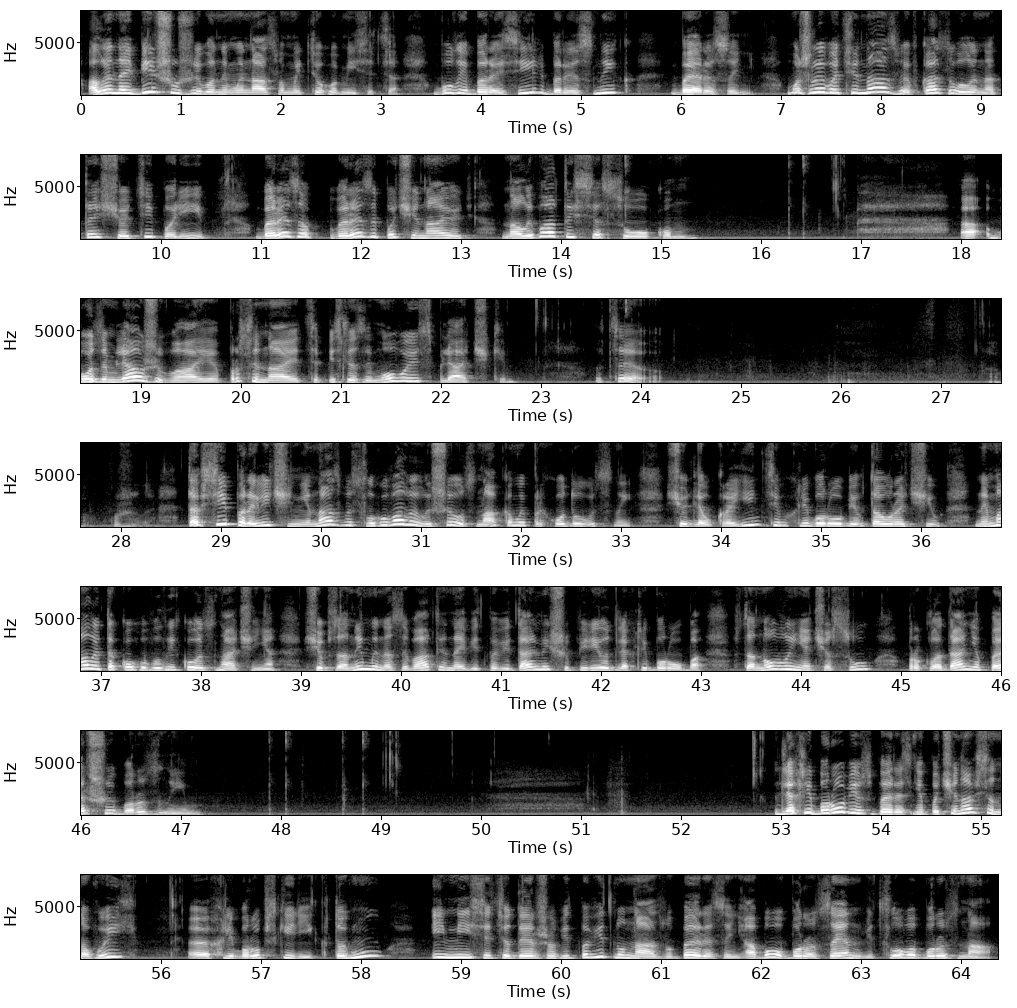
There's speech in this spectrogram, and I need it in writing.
Але найбільш уживаними назвами цього місяця були березіль, березник, березень. Можливо, ці назви вказували на те, що цій порі береза, берези починають наливатися соком. Бо земля оживає, просинається після зимової сплячки. Це та всі перелічені назви слугували лише ознаками приходу весни, що для українців, хліборобів та урачів не мали такого великого значення, щоб за ними називати найвідповідальніший період для хлібороба встановлення часу прокладання першої борозни. Для хліборобів з березня починався новий е, хліборобський рік, тому і місяць одержав відповідну назву березень або борозен від слова борозна.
